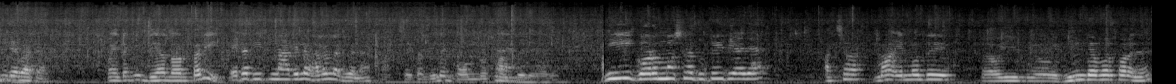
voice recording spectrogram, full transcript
জিরে বাটা। এটা কি দেওয়া দরকারি? এটা দিতে না দিলে ভালো লাগবে না। আচ্ছা এটা দিলে গন্ধ স্বাদ হ্যাঁ। বেড়ে যাবে। ঘি গরম মশলা দুটোই দেওয়া যায়। আচ্ছা মা এর মধ্যে ওই হিং ব্যবহার করা যায়?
